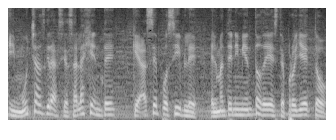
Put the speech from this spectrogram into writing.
Y muchas gracias a la gente que hace posible el mantenimiento de este proyecto.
